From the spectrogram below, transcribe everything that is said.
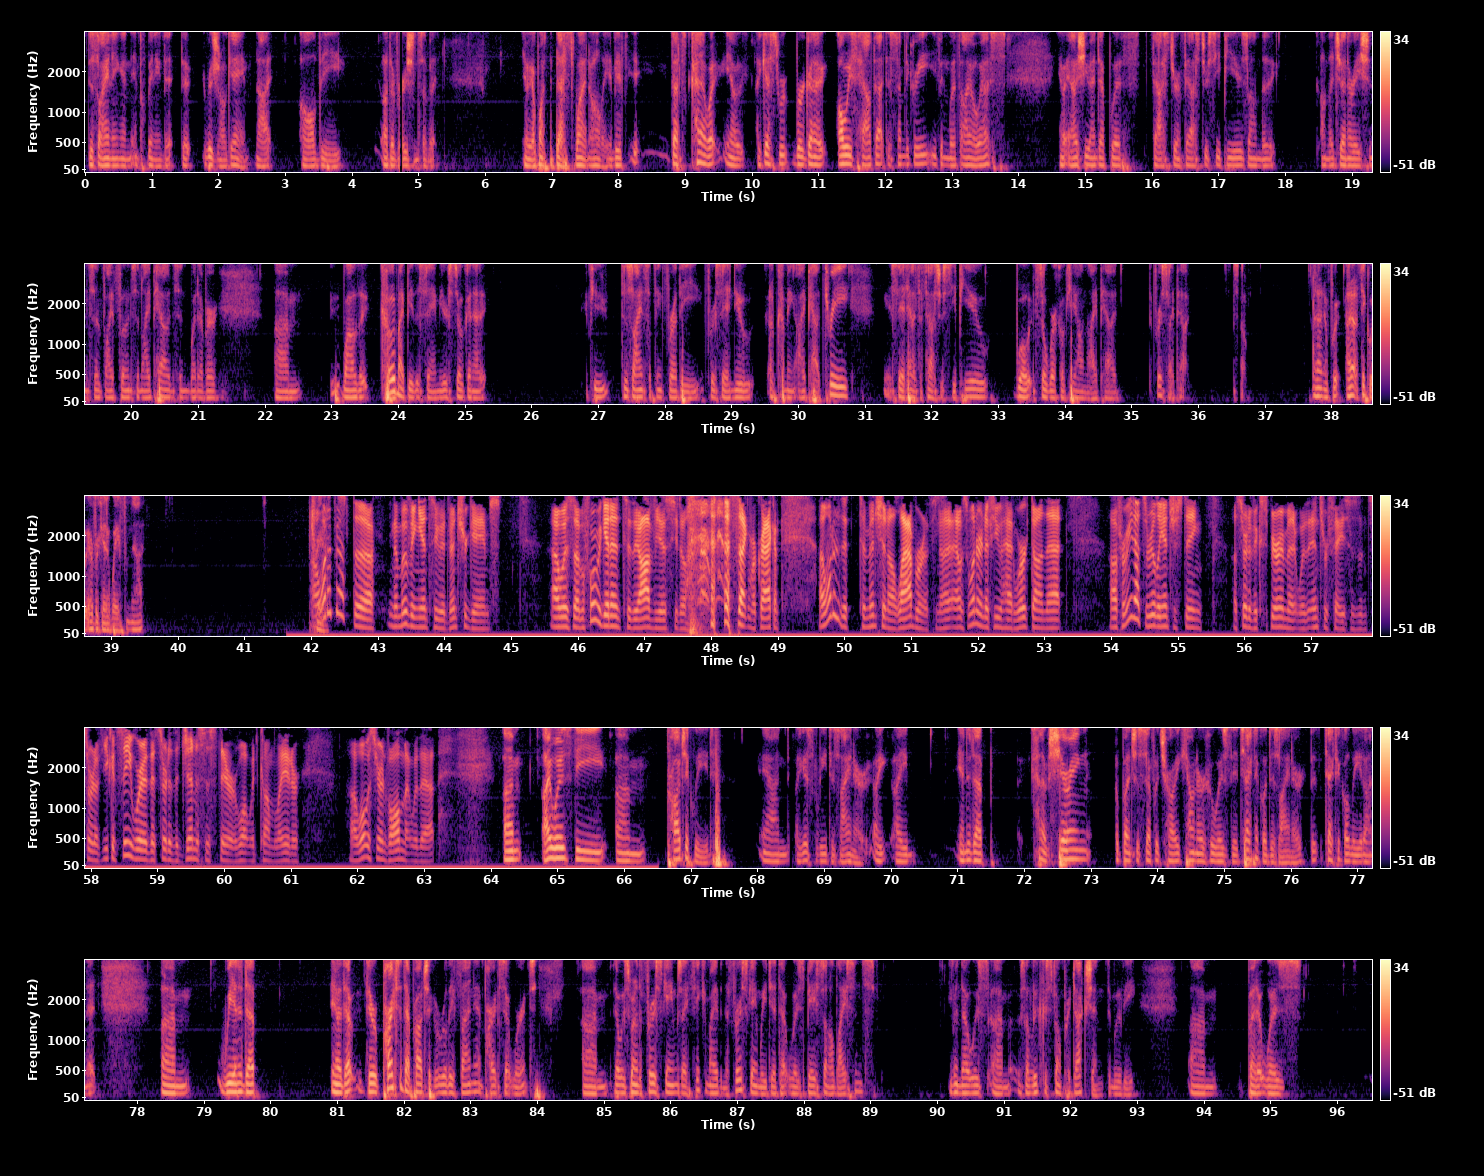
designing and implementing the, the original game, not all the other versions of it. You know, I want the best one only. I mean, if, that's kind of what you know. I guess we're, we're going to always have that to some degree, even with iOS. You know, as you end up with faster and faster CPUs on the on the generations of iPhones and iPads and whatever. Um, while the code might be the same, you're still going to, if you design something for the for say a new upcoming iPad 3, say it has a faster CPU, will it still work okay on the iPad, the first iPad? So I don't know if we I don't think we'll ever get away from that. Uh, what about the you know moving into adventure games? I was uh, before we get into the obvious, you know, Zak McKracken. I wanted to, to mention a labyrinth. You know, I was wondering if you had worked on that. Uh, for me, that's a really interesting uh, sort of experiment with interfaces and sort of you could see where the sort of the genesis there, what would come later. Uh, what was your involvement with that? Um, I was the um, project lead and I guess lead designer. I, I ended up kind of sharing a bunch of stuff with Charlie Kellner, who was the technical designer, the technical lead on it. Um, we ended up, you know, that there were parts of that project that were really fun and parts that weren't. Um, that was one of the first games. I think it might have been the first game we did that was based on a license, even though it was um, it was a Lucasfilm production, the movie. Um, but it was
